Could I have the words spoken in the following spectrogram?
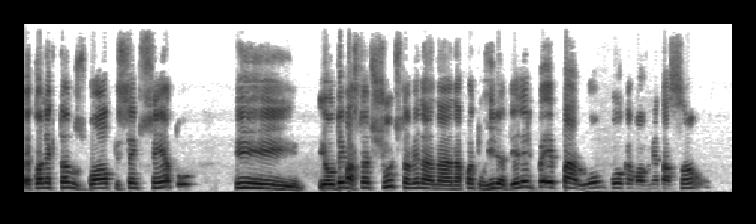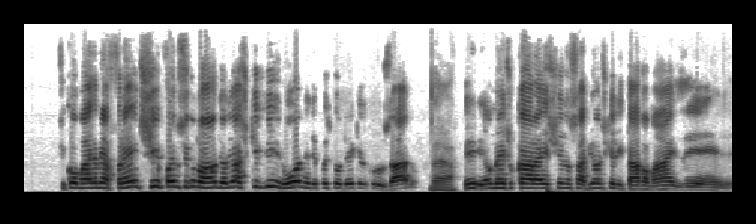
é, conectando os golpes 100%, e eu dei bastante chute também na, na, na panturrilha dele, ele parou um pouco a movimentação, ficou mais na minha frente, e foi no segundo round ali, acho que virou, né, depois que eu dei aquele cruzado, é. e realmente o cara, este não sabia onde que ele estava mais, e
